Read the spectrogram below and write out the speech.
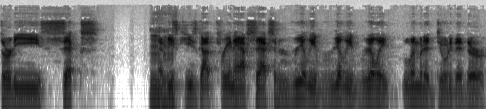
36. Mm-hmm. And he's he's got three and a half sacks and really, really, really limited duty. They're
